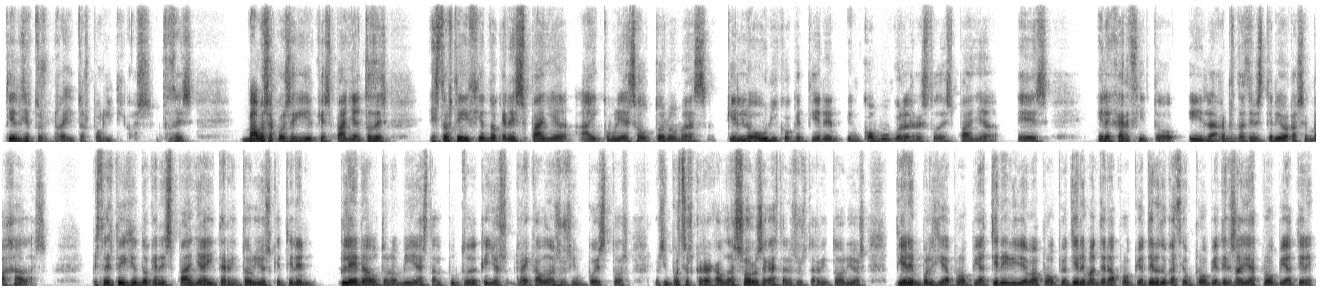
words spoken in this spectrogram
tiene ciertos réditos políticos. Entonces, vamos a conseguir que España, entonces, ¿Está usted diciendo que en España hay comunidades autónomas que lo único que tienen en común con el resto de España es el ejército y la representación exterior, las embajadas? ¿Me está usted diciendo que en España hay territorios que tienen plena autonomía hasta el punto de que ellos recaudan sus impuestos, los impuestos que recaudan solo se gastan en sus territorios, tienen policía propia, tienen idioma propio, tienen bandera propia, tienen educación propia, tienen sanidad propia, tiene...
